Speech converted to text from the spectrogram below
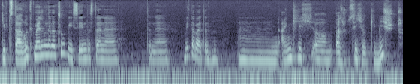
Gibt es da Rückmeldungen dazu? Wie sehen das deine, deine Mitarbeitenden? Mm, eigentlich, ähm, also sicher gemischt.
